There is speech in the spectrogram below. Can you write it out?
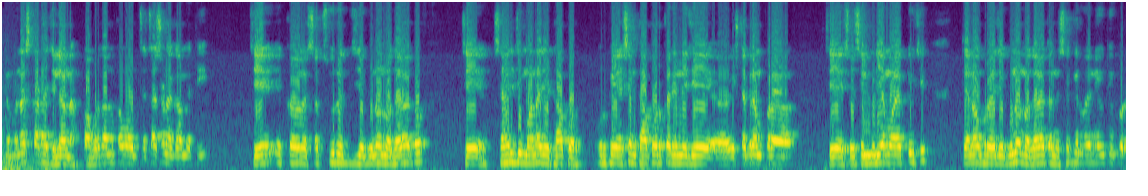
અને બનાસકાંઠા જિલ્લાના પાવર તાલુકામાં ચચાસણા ગામેથી જે એક શખ્સ જે ગુનો નોંધાયો હતો, જે સહેલજી માનાજી ઠાકોર ઉર્ફે એસ ઠાકોર કરીને જે ઇન્સ્ટાગ્રામ પર જે સોશિયલ મીડિયામાં એક્ટિવ છે, તેના ઉપર જે ગુનો નોંધાયો હતો અને સગીરભાઈની યુવતી પર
